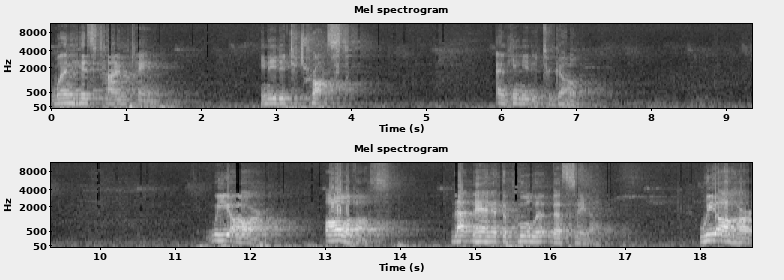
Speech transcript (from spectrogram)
when his time came. He needed to trust and he needed to go. We are, all of us, that man at the pool at Bethsaida. We are,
